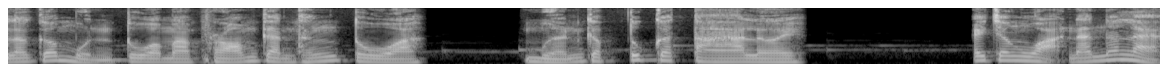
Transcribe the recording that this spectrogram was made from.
แล้วก็หมุนตัวมาพร้อมกันทั้งตัว เหมือนกับตุ๊กตาเลย ไอจังหวะนั้นนั่นแหละ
